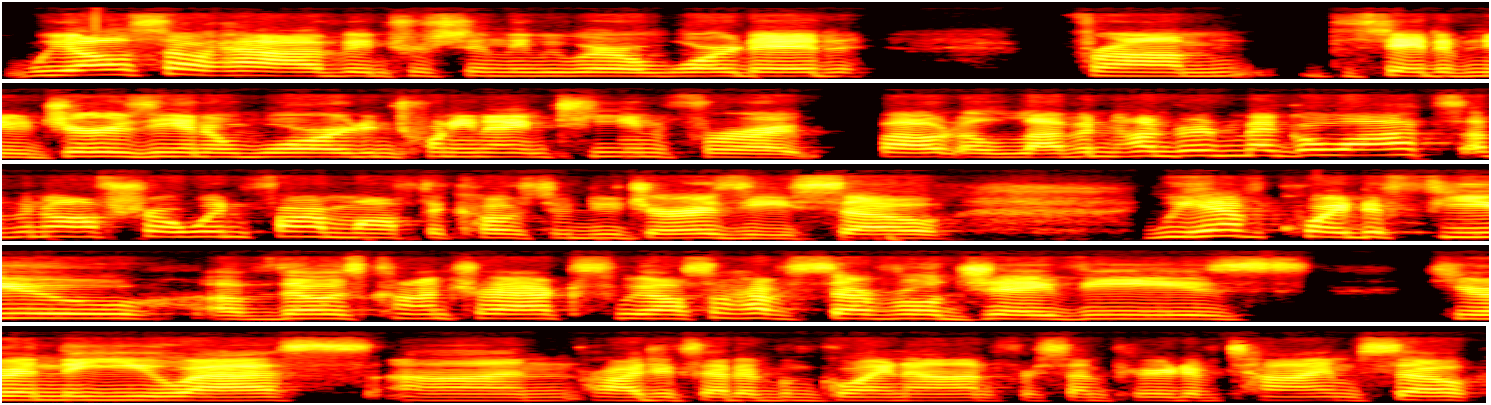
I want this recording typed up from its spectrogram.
We also have, interestingly, we were awarded from the state of New Jersey an award in 2019 for about 1,100 megawatts of an offshore wind farm off the coast of New Jersey. So we have quite a few of those contracts. We also have several JVs here in the US on projects that have been going on for some period of time. So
